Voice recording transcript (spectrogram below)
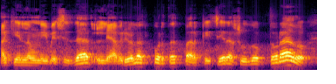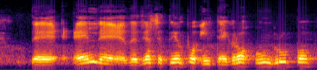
a quien la universidad le abrió las puertas para que hiciera su doctorado. él desde hace tiempo integró un grupo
